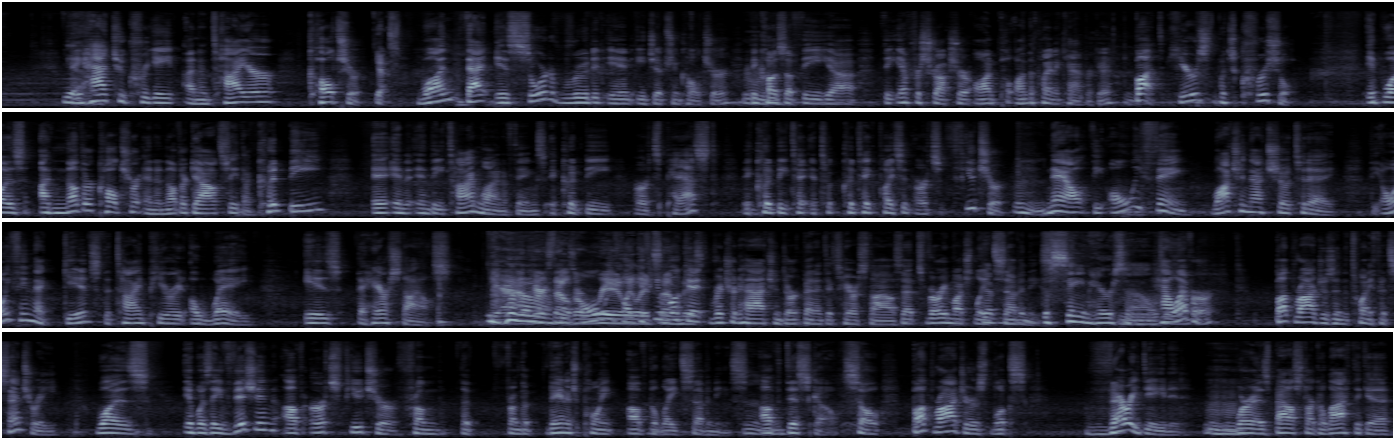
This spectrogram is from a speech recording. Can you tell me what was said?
They had to create an entire culture. Yes. One that is sort of rooted in Egyptian culture because of the uh, the infrastructure on on the planet Caprica. But here's what's crucial: it was another culture in another galaxy that could be in in the timeline of things. It could be Earth's past. It could be ta- it took could take place in Earth's future. Now, the only thing watching that show today, the only thing that gives the time period away is the hairstyles. Yeah, hairstyles The are only- really like late if you look at Richard Hatch and Dirk Benedict's hairstyles, that's very much late seventies. The same hairstyle. However, Buck Rogers in the 25th century was it was a vision of Earth's future from the from the vantage point of the late 70s hmm. of disco. So Buck Rogers looks very dated, mm-hmm. whereas Battlestar Galactica,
